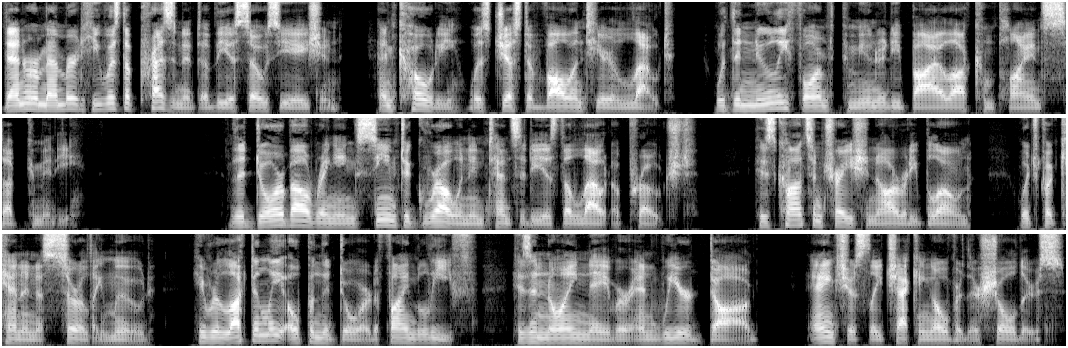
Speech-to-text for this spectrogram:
then remembered he was the president of the association, and Cody was just a volunteer lout with the newly formed Community Bylaw Compliance Subcommittee. The doorbell ringing seemed to grow in intensity as the lout approached, his concentration already blown which put Ken in a surly mood. He reluctantly opened the door to find Leaf, his annoying neighbor, and weird dog, anxiously checking over their shoulders.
